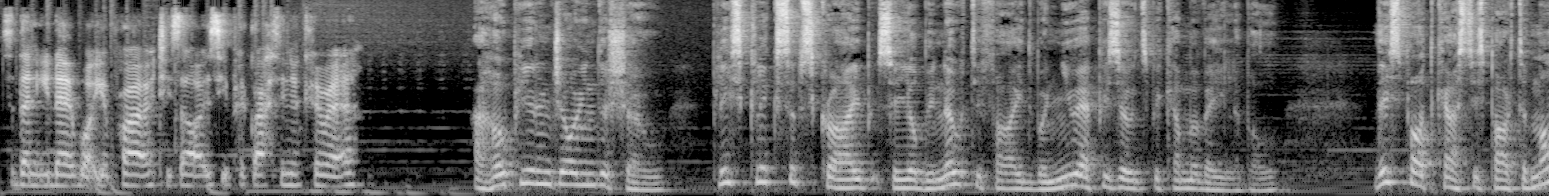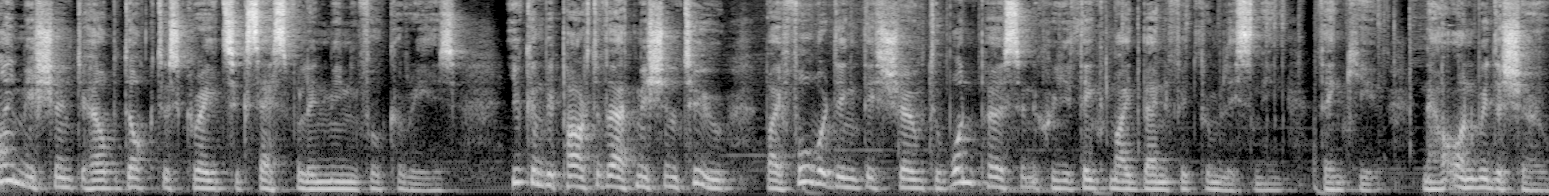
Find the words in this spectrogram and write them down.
So then you know what your priorities are as you progress in your career. I hope you're enjoying the show. Please click subscribe so you'll be notified when new episodes become available. This podcast is part of my mission to help doctors create successful and meaningful careers. You can be part of that mission too by forwarding this show to one person who you think might benefit from listening. Thank you. Now, on with the show.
